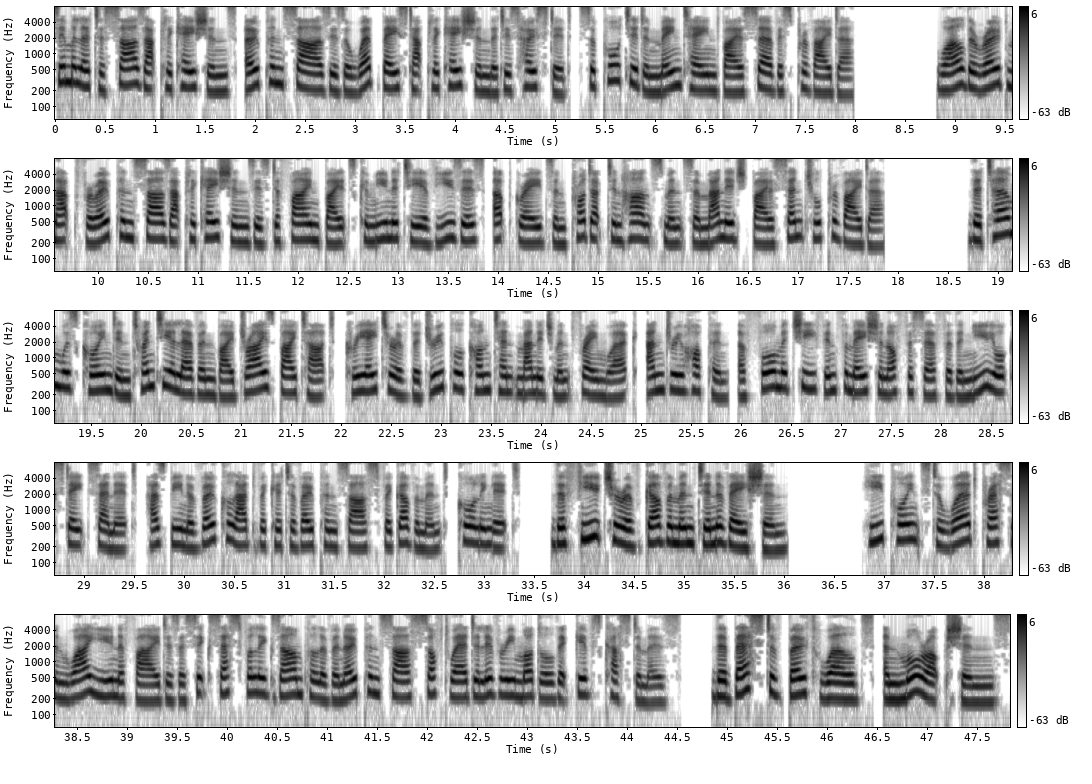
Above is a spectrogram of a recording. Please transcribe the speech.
Similar to SaaS applications, Open SaaS is a web-based application that is hosted, supported and maintained by a service provider. While the roadmap for Open SaaS applications is defined by its community of users, upgrades and product enhancements are managed by a central provider. The term was coined in 2011 by Dries Buytaert, creator of the Drupal content management framework. Andrew Hoppen, a former chief information officer for the New York State Senate, has been a vocal advocate of open source for government, calling it the future of government innovation. He points to WordPress and Why Unified as a successful example of an open source software delivery model that gives customers the best of both worlds, and more options.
